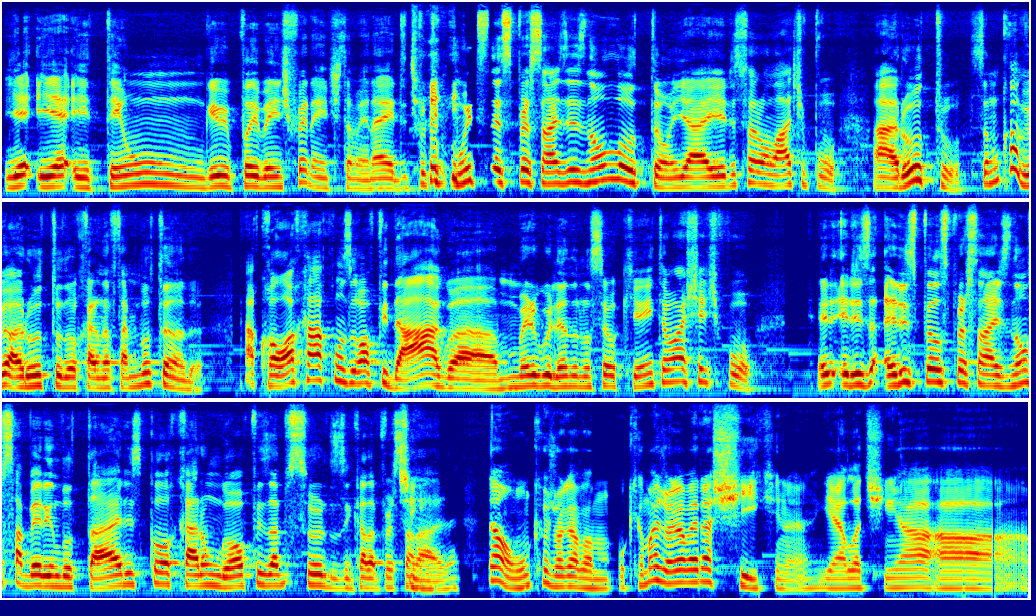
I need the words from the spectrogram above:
E, e- e tem um gameplay bem diferente também, né? Porque muitos desses personagens eles não lutam. E aí eles foram lá, tipo, Aruto. Você nunca viu Aruto do Ocarina of Time lutando? Ah, coloca ela com os golpes d'água, mergulhando não sei o que. Então eu achei, tipo. ele- Eles, eles, pelos personagens não saberem lutar, eles colocaram golpes absurdos em cada personagem. Não, um que eu jogava. O que eu mais jogava era a Chic, né? E ela tinha a,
